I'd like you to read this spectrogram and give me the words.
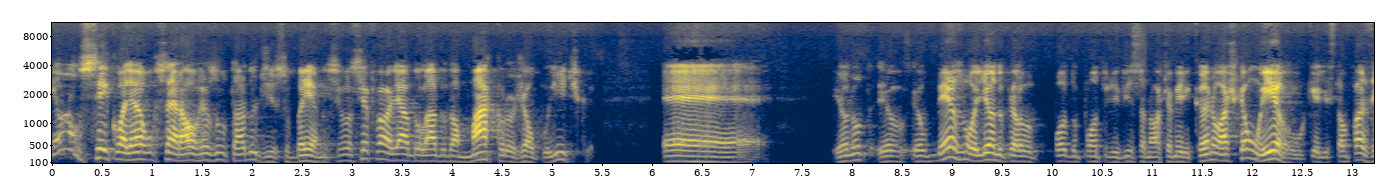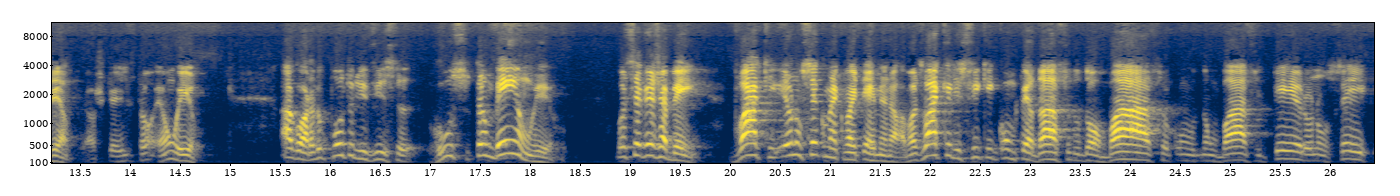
Eu não sei qual é, será o resultado disso, Breno. Se você for olhar do lado da macro geopolítica, é... eu, não, eu, eu, mesmo olhando pelo do ponto de vista norte-americano, eu acho que é um erro o que eles estão fazendo. Eu acho que eles estão, é um erro. Agora, do ponto de vista russo, também é um erro. Você veja bem, vá que, eu não sei como é que vai terminar, mas vá que eles fiquem com um pedaço do Donbass, ou com o Donbass inteiro, não sei,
